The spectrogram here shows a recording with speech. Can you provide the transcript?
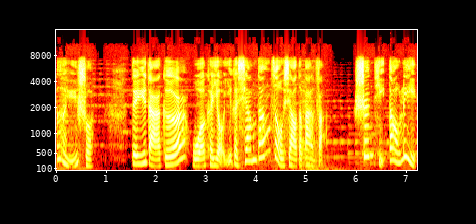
鳄鱼说。对于打嗝，我可有一个相当奏效的办法：身体倒立，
